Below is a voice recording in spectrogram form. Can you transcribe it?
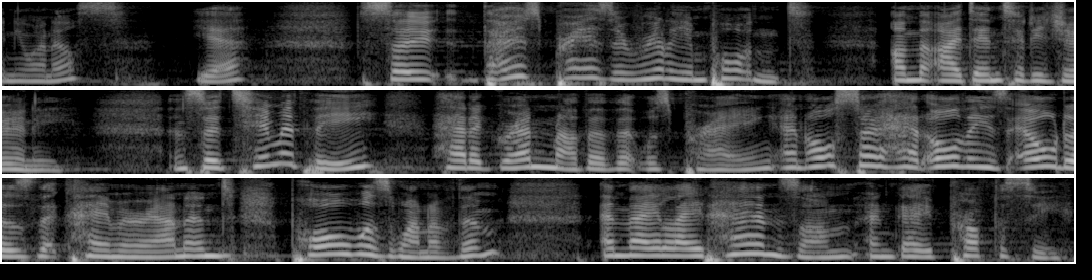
Anyone else? Yeah? So those prayers are really important on the identity journey. And so Timothy had a grandmother that was praying and also had all these elders that came around, and Paul was one of them. And they laid hands on and gave prophecy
